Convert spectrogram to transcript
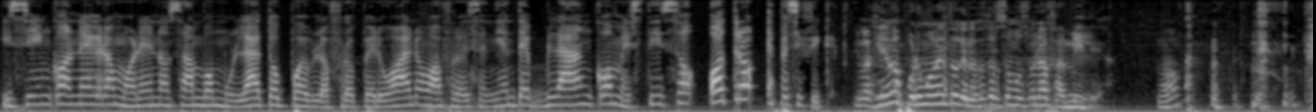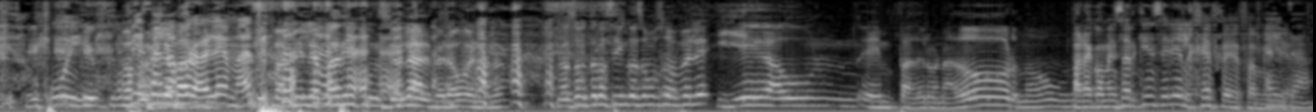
Y cinco, negro, moreno, sambo, mulato, pueblo afroperuano o afrodescendiente, blanco, mestizo. Otro, especifique. Imaginemos por un momento que nosotros somos una familia. ¿No? Uy, Que- que una empiezan familia los más- problemas. familia más disfuncional, pero bueno, ¿no? Nosotros cinco somos una familia y llega un empadronador, ¿no? Un- Para comenzar, ¿quién sería el jefe de Ahí familia? está.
